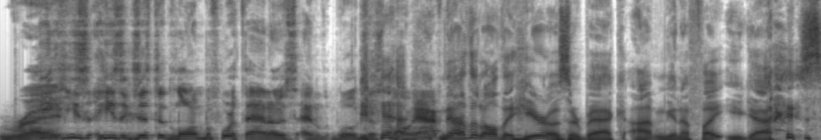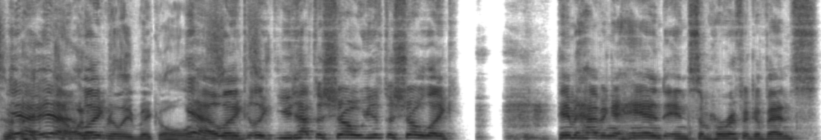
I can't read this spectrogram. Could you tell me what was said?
Right. he, he's he's existed long before Thanos and will just Yeah, long after. Now that all the heroes are back, I'm gonna fight you guys. Yeah, yeah, that like- really make a whole. lot yeah, of like sense. like you'd have to show you have to show like him having a hand in some horrific events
